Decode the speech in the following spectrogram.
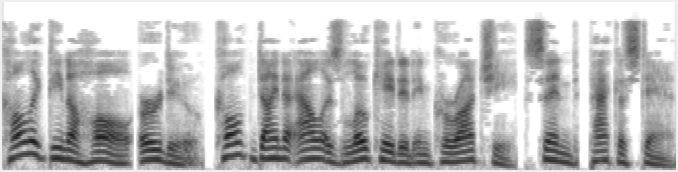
Khalqdina Hall Urdu, Khalq Dina Al is located in Karachi, Sindh, Pakistan.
